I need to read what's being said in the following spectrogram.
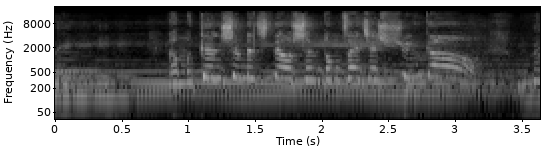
临。让我们更深的知道神同在，且宣告。每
